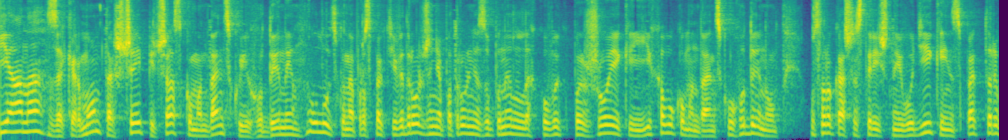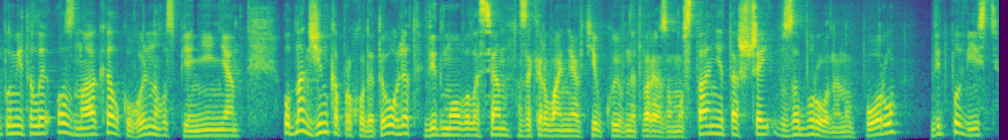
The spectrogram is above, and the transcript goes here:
П'яна за кермом та ще й під час комендантської години. У Луцьку на проспекті Відродження патрульні зупинили легковик Пежо, який їхав у комендантську годину. У 46-річної водійки інспектори помітили ознаки алкогольного сп'яніння. Однак жінка проходити огляд відмовилася. За керування автівкою в нетверезому стані та ще й в заборонену пору відповість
